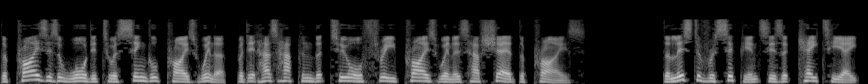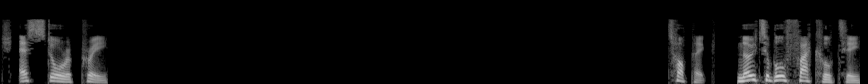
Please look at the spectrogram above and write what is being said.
the prize is awarded to a single prize winner, but it has happened that two or three prize winners have shared the prize. The list of recipients is at KTH's Stora Pri. Topic: Notable faculty.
